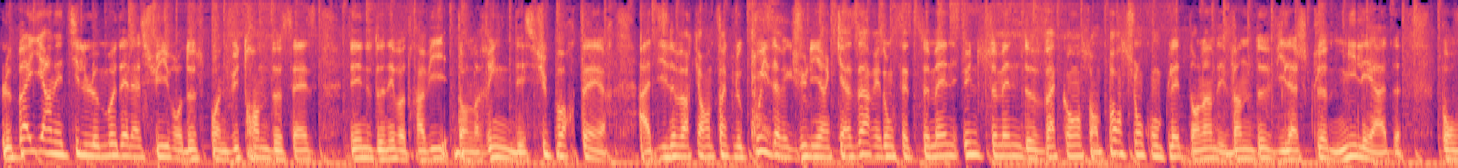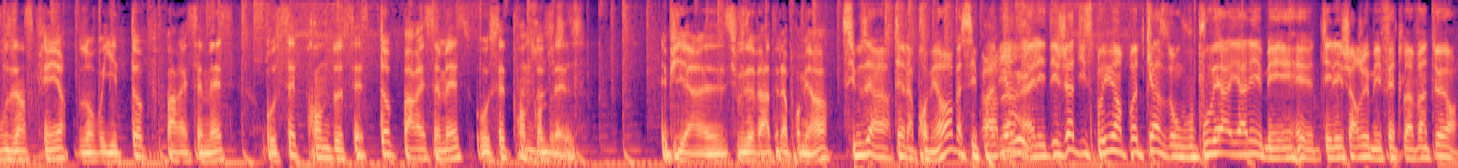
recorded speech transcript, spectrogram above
Le Bayern est-il le modèle à suivre de ce point de vue? 32-16 Venez nous donner votre avis dans le ring des supporters. À 19h45, le quiz avec Julien Cazard et donc cette semaine, une semaine de vacances en pension complète dans l'un des 22 villages clubs Milléade. Pour vous inscrire, vous envoyez top par SMS au 732-16. Top par SMS au 732-16. Et puis, euh, si vous avez raté la première heure. Si vous avez raté la première heure, bah, c'est pas Ah, bah bien. oui. Elle est déjà disponible en podcast, donc vous pouvez y aller, mais télécharger, mais faites-le à 20h,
